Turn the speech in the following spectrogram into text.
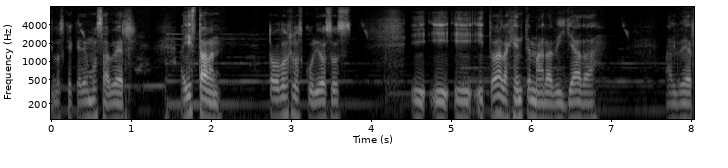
los que queremos saber. Ahí estaban todos los curiosos y toda la gente maravillada al ver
